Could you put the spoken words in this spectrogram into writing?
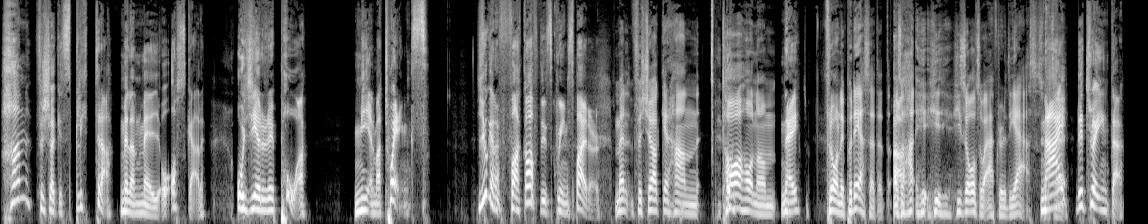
han försöker splittra mellan mig och Oscar. Och ger du dig på me and my twinks, you're gonna fuck off this queen spider. Men försöker han ta honom Nej, från dig på det sättet? Alltså, han, he, he, he's also after the ass. nej, det tror jag inte.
